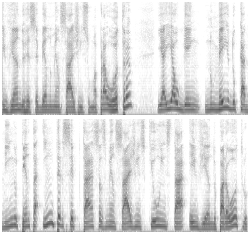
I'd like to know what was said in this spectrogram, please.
enviando e recebendo mensagens uma para outra, e aí alguém no meio do caminho tenta interceptar essas mensagens que um está enviando para outro,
